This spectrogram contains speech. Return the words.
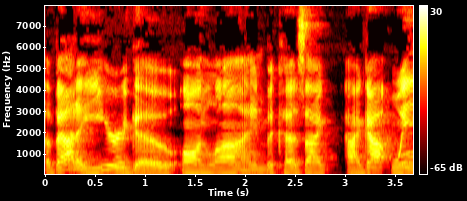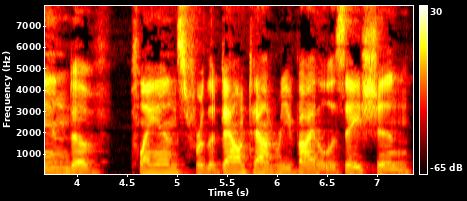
about a year ago online because I, I got wind of plans for the downtown revitalization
